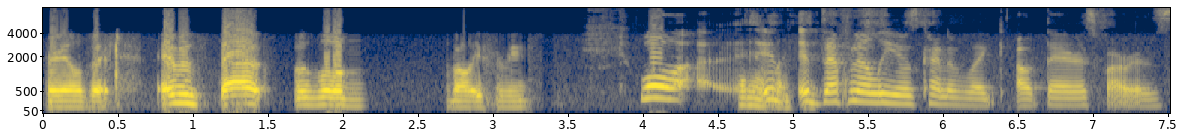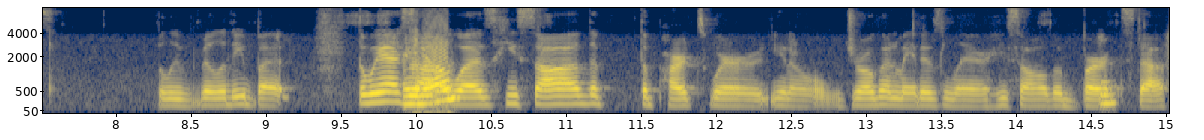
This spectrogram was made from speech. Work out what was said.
trail, but it was that was a little belly for me. Well, it, like it definitely was kind of like out there as far as believability, but the way I You saw know? it was he saw the the parts where you know Drogon made his lair. He saw the burnt stuff,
